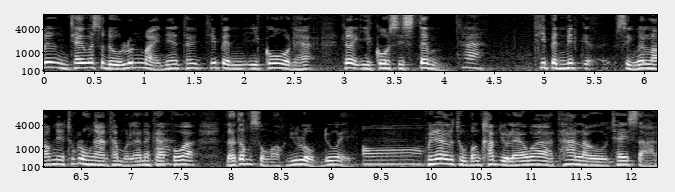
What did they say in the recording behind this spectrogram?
เรื่องใช้วัสดุรุ่นใหม่เนี่ยที่ที่เป็นอีโก้นะฮะเรียกอีโก้ซิสเต็มค่ะที่เป็นมิตรกับสิ่งแวดล้อมเนี่ยทุกโรงงานทำหมดแล้วนะครับค่ะเพราะว่าเราต้องส่งออกยุโรปด้วยอ๋อเพราะฉะนั้นเราถูกบังคับอยู่แล้วว่า ถ้าเราใช้สาร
